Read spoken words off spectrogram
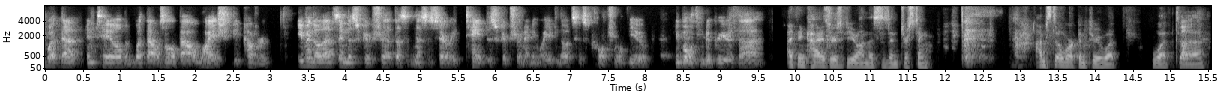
what that entailed, and what that was all about, why it should be covered, even though that's in the scripture, that doesn't necessarily taint the scripture in any way, even though it's his cultural view. You both would agree with that. I think Heiser's view on this is interesting. I'm still working through what what uh, About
